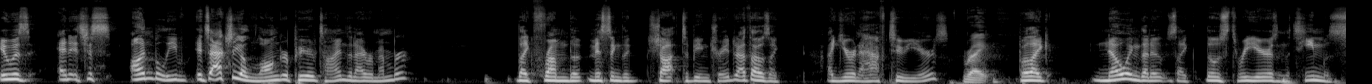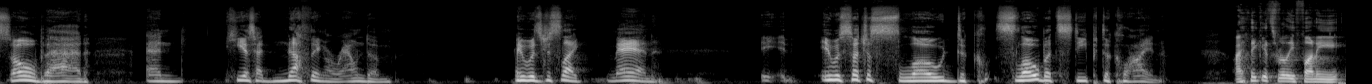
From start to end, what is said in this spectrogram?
It was, and it's just unbelievable. It's actually a longer period of time than I remember. Like from the missing the shot to being traded, I thought it was like a year and a half, two years. right. But like knowing that it was like those three years and the team was so bad and he has had nothing around him, it was just like, man, it, it was such a slow, dec- slow but steep decline. I think it's really funny.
